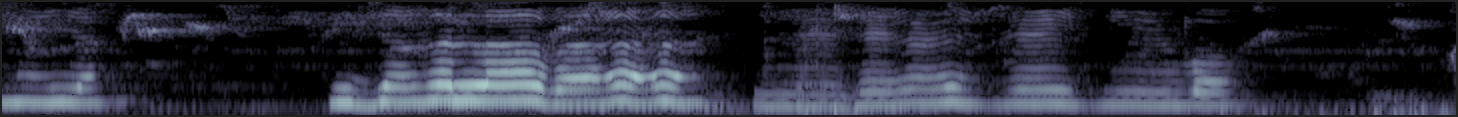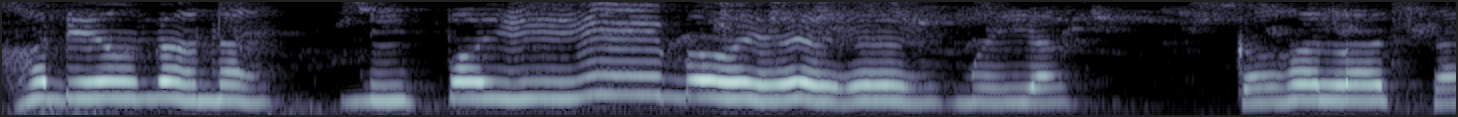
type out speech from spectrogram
मैया, जलवा लेबो हदे अंगना निपई बोए मैया कलसा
